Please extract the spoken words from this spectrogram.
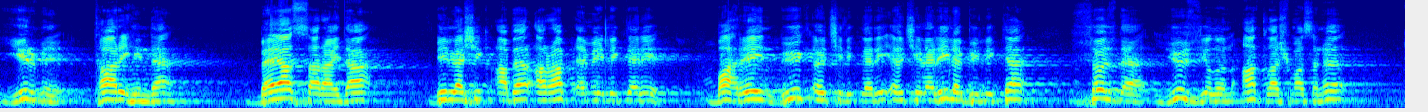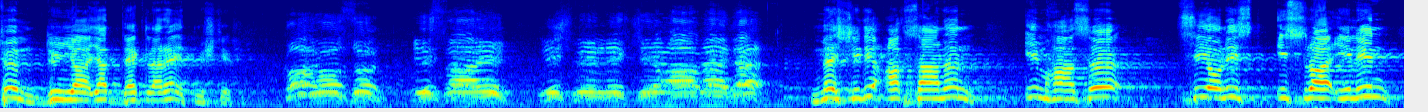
2020 tarihinde Beyaz Saray'da Birleşik Haber Arap Emirlikleri Bahreyn Büyük Elçilikleri elçileriyle birlikte sözde 100 yılın antlaşmasını tüm dünyaya deklare etmiştir. Kahrolsun İsrail! İşbirlikçi ABD! Mescidi Aksa'nın imhası Siyonist İsrail'in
